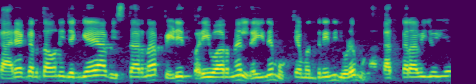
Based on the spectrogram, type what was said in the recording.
કાર્યકર્તાઓની જગ્યાએ આ વિસ્તારના પીડિત પરિવારને લઈને મુખ્યમંત્રીની જોડે મુલાકાત કરાવવી જોઈએ.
